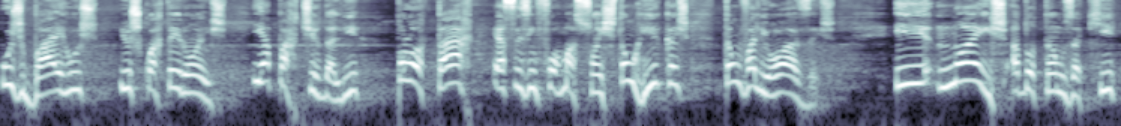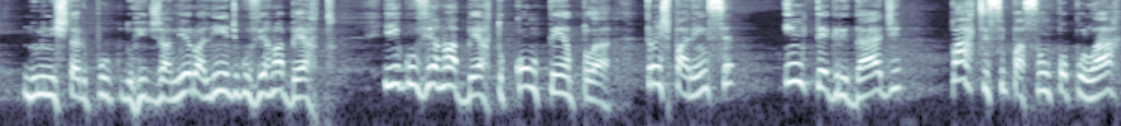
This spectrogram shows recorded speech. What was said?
os bairros e os quarteirões. E a partir dali, plotar essas informações tão ricas, tão valiosas. E nós adotamos aqui no Ministério Público do Rio de Janeiro a linha de governo aberto. E governo aberto contempla transparência, integridade, participação popular,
